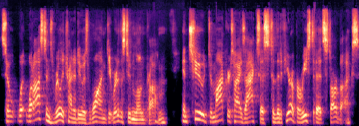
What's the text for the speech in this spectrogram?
So what, what Austin's really trying to do is one, get rid of the student loan problem, and two, democratize access so that if you're a barista at Starbucks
